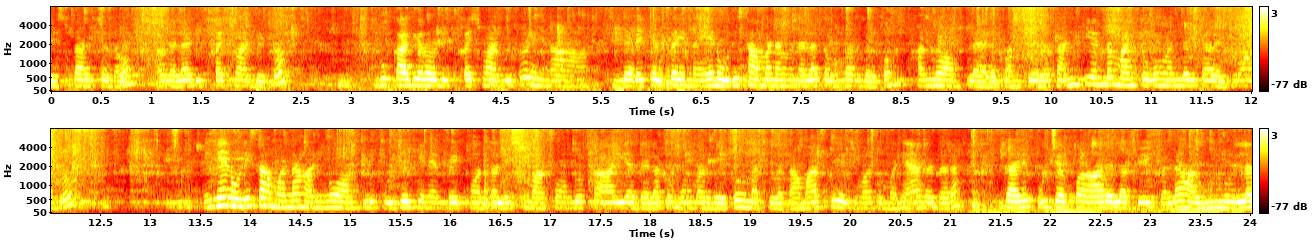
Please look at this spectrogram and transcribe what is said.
ಡಿಸ್ಪ್ಯಾಚ್ ಅದಾವೆ ಅವನ್ನೆಲ್ಲ ಡಿಸ್ಪ್ಯಾಚ್ ಮಾಡಿಬಿಟ್ಟು ಬುಕ್ ಆಗಿರೋ ಡಿಸ್ಪ್ಯಾಚ್ ಮಾಡಿಬಿಟ್ಟು ಇನ್ನು ಬೇರೆ ಕೆಲಸ ಇನ್ನು ಏನು ಉಡಿ ಸಾಮಾನು ಅವನ್ನೆಲ್ಲ ತೊಗೊಂಡ್ಬರ್ಬೇಕು ಹಣ್ಣು ಹಂಪ್ಲೆ ಎಲ್ಲ ಸಂತಿ ಎಲ್ಲ ಸಂತಿಯಿಂದ ಮಣ್ಣು ತೊಗೊಂಬಂದಿರ್ತಾರೆ ಯಜಮಾನ್ರು. ಇನ್ನೇನು ಉಳಿ ಸಾಮಾನು, ಹಣ್ಣು ಹಂಪ್ಲು ಪೂಜೆಗೆ ಏನೇನು ಬೇಕು ಅಂತ ಲಿಸ್ಟ್ ಮಾಡಿಕೊಂಡು ಕಾಯಿ ಅದೆಲ್ಲ ತೊಗೊಂಬರ್ಬೇಕು ಮತ್ತು ಇವತ್ತು ಅಮಾಸ್ತಿ ಯಜಮಾನ್ರು ಮನ್ಯಾಗ ಅದಾರ. ಗಾಡಿ ಪೂಜೆಪ್ಪ ಆರೆಲ್ಲ ಬೇಕಲ್ಲ, ಹಣ್ಣು ಎಲ್ಲ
